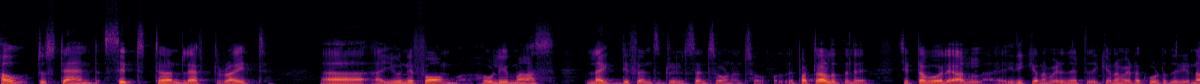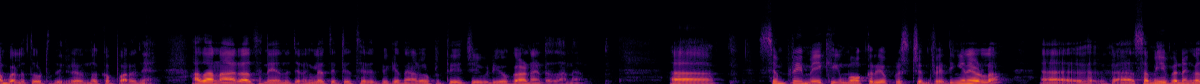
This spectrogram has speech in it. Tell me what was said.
How to stand sit turn left right uniform holy mass like defence drills and so on and so പട്ടാളത്തിൽ ചിട്ട പോലെ ആൾ ഇരിക്കണം എഴുന്നേറ്റ് നിൽക്കണം ഇടക്കോട്ട് തിരിയണം വലത്തോട്ട് തിരിയണം എന്നൊക്കെ പറഞ്ഞ്. അതാണ് ആരാധനയെന്ന് ജനങ്ങളെ തെറ്റിദ്ധരിപ്പിക്കുന്ന ആളുകൾ പ്രത്യേകിച്ച് വീഡിയോ കാണേണ്ടതാണ്. Simply making mockery of Christian faith ഇങ്ങനെയുള്ള സമീപനങ്ങൾ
